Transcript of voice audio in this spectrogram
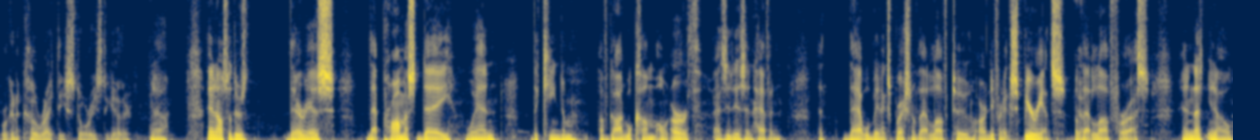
we're going to co-write these stories together. Yeah, and also there's there is that promised day when the kingdom of God will come on earth as it is in heaven. That that will be an expression of that love too, or a different experience of Yeah. that love for us. And that you know,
